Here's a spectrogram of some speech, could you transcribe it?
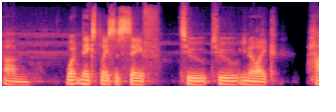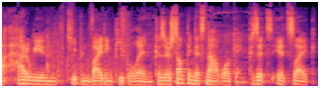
um, what makes places safe to to you know like how, how do we keep inviting people in because there's something that's not working because it's it's like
